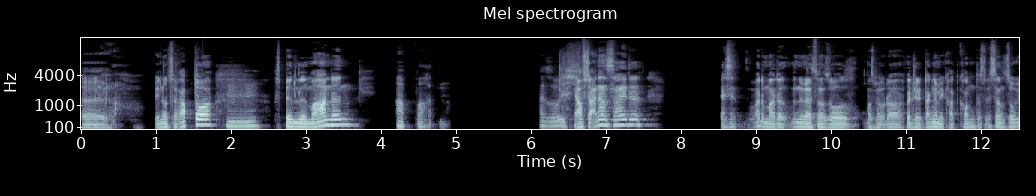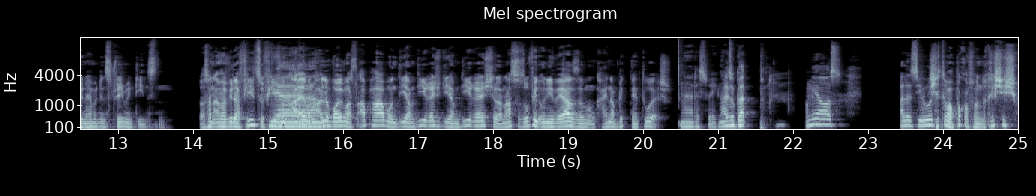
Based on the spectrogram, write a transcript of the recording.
äh, Velociraptor, Mhm. Spindelmanen. Abwarten. Also ich. Ja, auf der anderen Seite, das warte mal, da, wenn du jetzt mal so, was mir, oder welcher Gedanke mir gerade kommt, das ist dann so wie nachher mit den Streaming-Diensten. Du hast dann einfach wieder viel zu viel Ja, von allem und alle wollen was abhaben und die haben die Rechte, die haben die Rechte, dann hast du so viel Universum und keiner blickt mehr durch. ja, deswegen. Also Gott, von mir aus, alles gut. Ich hätte aber Bock auf so einen richtig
